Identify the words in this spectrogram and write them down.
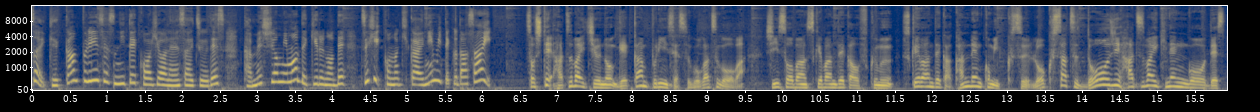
在月刊プリンセスにて好評連載中です。試し読みもできるので、ぜひこの機会に見てください。そして発売中の月刊プリンセス5月号は新装版スケバンデカを含むスケバンデカ関連コミックス6冊同時発売記念号です。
